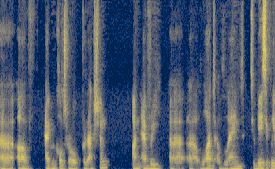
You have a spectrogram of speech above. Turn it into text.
uh, of agricultural production on every uh, uh lot of land to basically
